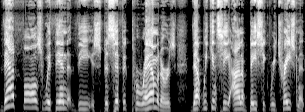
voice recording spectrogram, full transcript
that falls within the specific parameters that we can see on a basic retracement.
